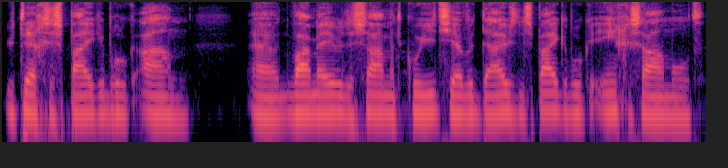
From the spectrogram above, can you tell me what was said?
Utrechtse spijkerbroek aan. Uh, waarmee we dus samen met Koichi hebben duizend spijkerbroeken ingezameld.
